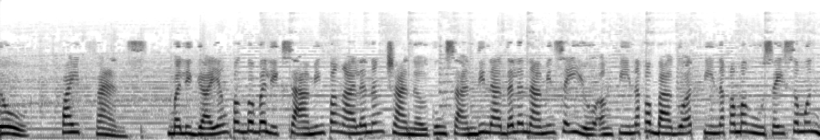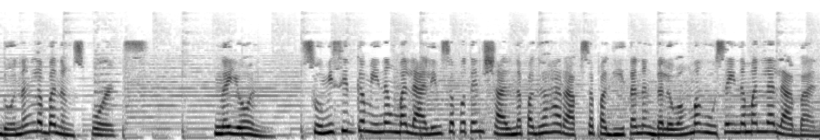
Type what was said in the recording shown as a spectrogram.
Hello, fight fans! Maligayang pagbabalik sa aming pangalan ng channel kung saan dinadala namin sa iyo ang pinakabago at pinakamahusay sa mundo ng laban ng sports. Ngayon, sumisid kami ng malalim sa potensyal na paghaharap sa pagitan ng dalawang mahusay na manlalaban,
